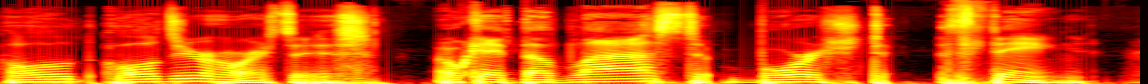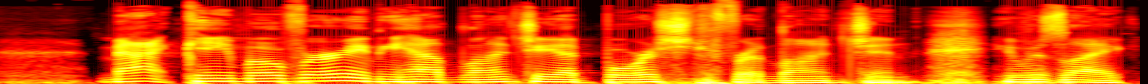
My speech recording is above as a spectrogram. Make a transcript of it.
hold hold your horses. Okay, the last borscht thing. Matt came over and he had lunch. He had borscht for lunch, and he was like,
